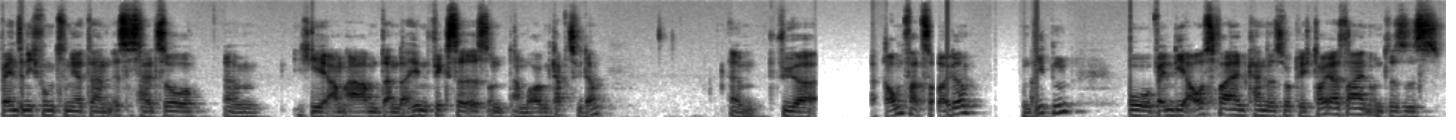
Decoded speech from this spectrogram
wenn sie nicht funktioniert, dann ist es halt so, ähm, ich gehe am Abend dann dahin, fixe es und am Morgen klappt es wieder. Ähm, für Raumfahrzeuge und Bieten, wo wenn die ausfallen, kann es wirklich teuer sein und es ist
